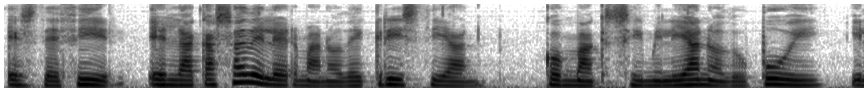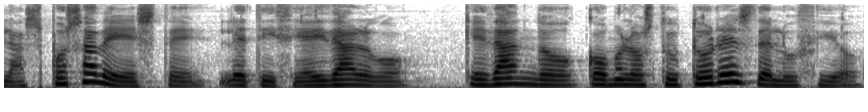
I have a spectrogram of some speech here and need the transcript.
es decir, en la casa del hermano de Cristian, con Maximiliano Dupuy y la esposa de este, Leticia Hidalgo, quedando como los tutores de Lucio.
